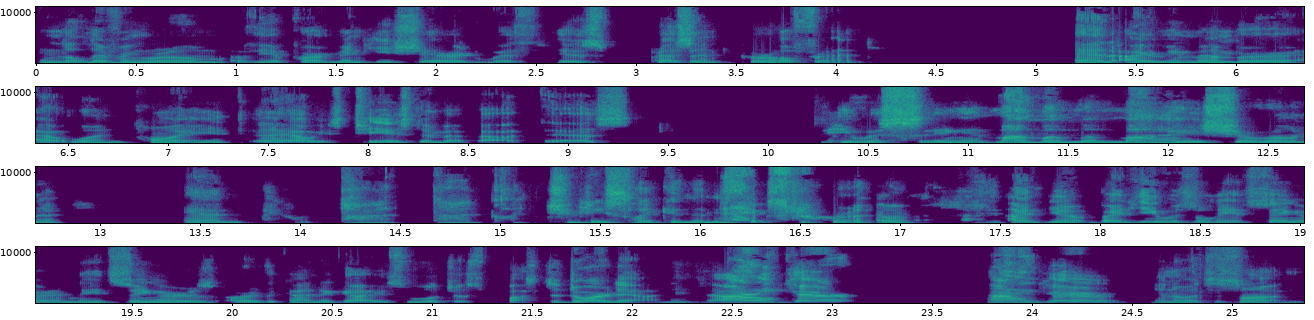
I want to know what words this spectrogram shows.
in the living room of the apartment he shared with his present girlfriend. And I remember at one point, and I always teased him about this, he was singing, Mama, Mama, Sharona. And I go, Doug, Doug, like Judy's like in the next room. and you know, but he was a lead singer, and lead singers are the kind of guys who will just bust a door down. He said, I don't care. I don't care. You know, it's a song.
